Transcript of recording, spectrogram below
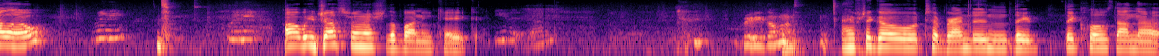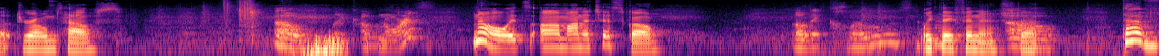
Hello? Winnie. Winnie. Oh, we just finished the bunny cake. Eat it, Debbie. Where are you going? I have to go to Brendon. They they closed on the Jerome's house. Oh, like up north? No, it's um on a Tisco. Oh, they closed? Like they finished it. Oh. That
